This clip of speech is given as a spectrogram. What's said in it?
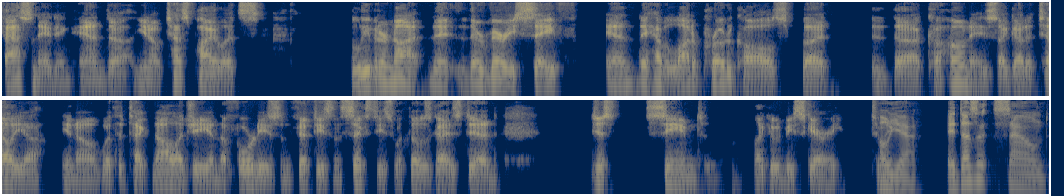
fascinating. And, uh, you know, test pilots, believe it or not, they, they're very safe and they have a lot of protocols, but the cojones, I got to tell you, you know, with the technology in the 40s and 50s and 60s, what those guys did just seemed like it would be scary. oh me. yeah, it doesn't sound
